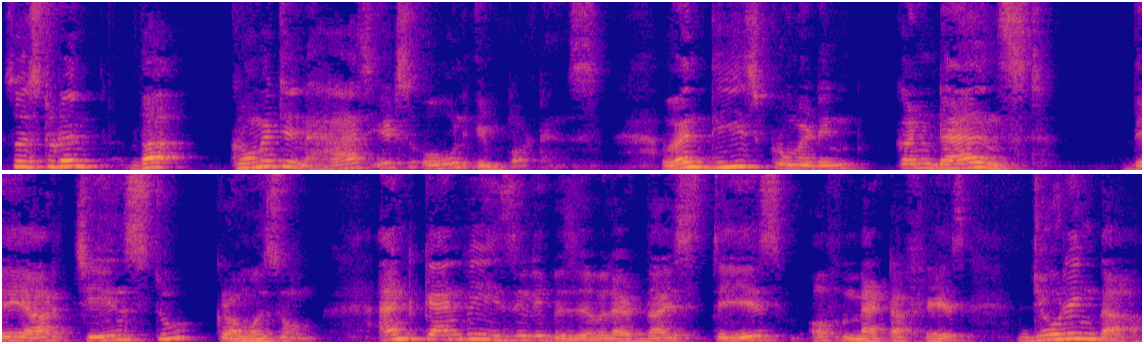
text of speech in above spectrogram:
So student, the chromatin has its own importance. When these chromatin condensed they are changed to chromosome and can be easily visible at the stage of metaphase during the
